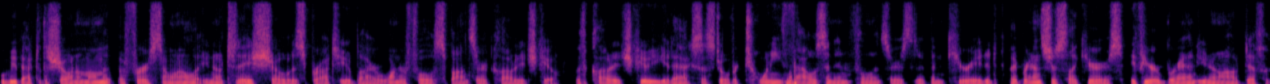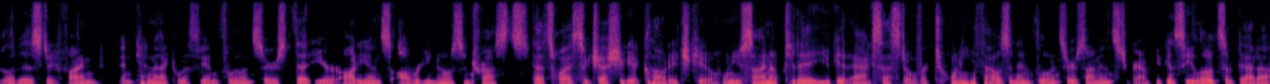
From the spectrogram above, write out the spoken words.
We'll be back to the show in a moment, but first, I want to let you know today's show is brought to you by our wonderful sponsor, CloutHQ. With CloutHQ, you get access to over 20,000 influencers that have been curated by brands just like yours. If you're a brand, you know how difficult it is to find and connect with the influencers that your audience already knows and trusts. That's why I suggest you get Clout HQ. When you sign up today, you get access to over 20,000 influencers on Instagram. You can see loads of data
